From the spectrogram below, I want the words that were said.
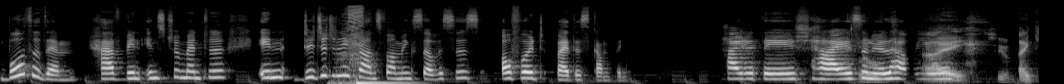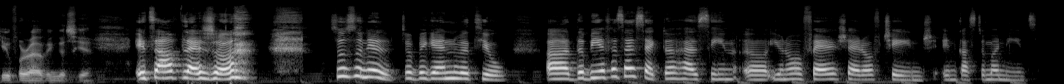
Both of them have been instrumental in digitally transforming services offered by this company. Hi, Ritesh. Hi, Sunil. How are you? Hi. Thank you for having us here. It's our pleasure. so, Sunil, to begin with you, uh, the BFSI sector has seen, uh, you know, a fair share of change in customer needs.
